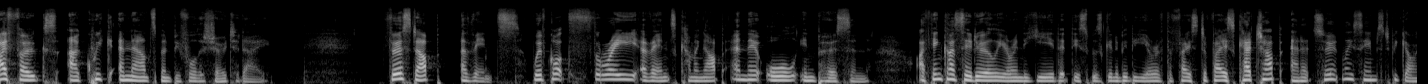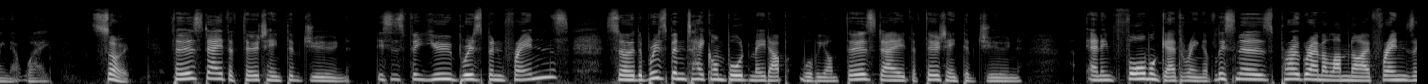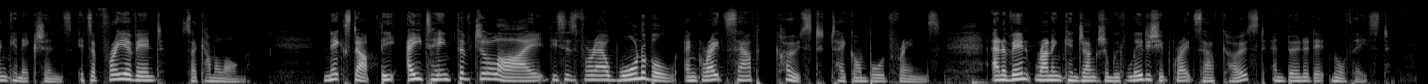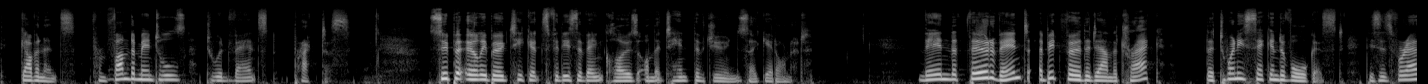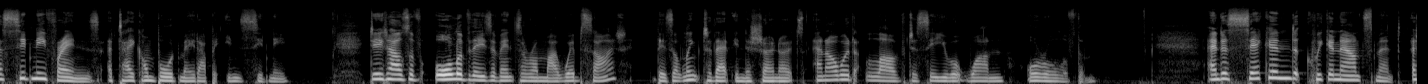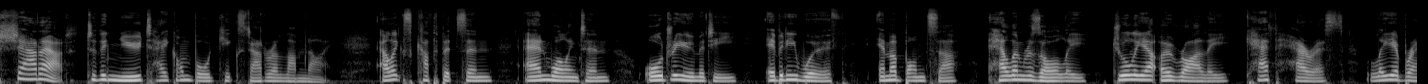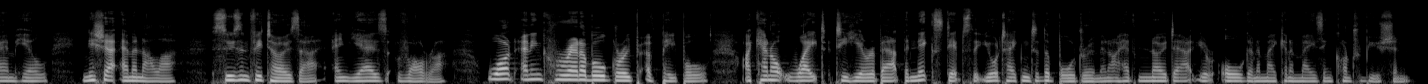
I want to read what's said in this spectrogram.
Hi, folks. A quick announcement before the show today. First up, events. We've got three events coming up, and they're all in person. I think I said earlier in the year that this was going to be the year of the face to face catch up, and it certainly seems to be going that way. So, Thursday, the 13th of June. This is for you, Brisbane friends. So, the Brisbane Take On Board meetup will be on Thursday, the 13th of June an informal gathering of listeners, program alumni, friends, and connections. It's a free event, so come along. Next up, the 18th of July. This is for our Warrnambool and Great South Coast Take On Board friends. An event run in conjunction with Leadership Great South Coast and Bernadette Northeast. Governance from fundamentals to advanced practice. Super early bird tickets for this event close on the 10th of June, so get on it. Then the third event, a bit further down the track, the 22nd of August. This is for our Sydney friends, a take on board meetup in Sydney. Details of all of these events are on my website. There's a link to that in the show notes, and I would love to see you at one or all of them. And a second quick announcement a shout out to the new Take On Board Kickstarter alumni Alex Cuthbertson, Anne Wallington, Audrey Umity, Ebony Worth, Emma Bonser, Helen Rizzoli, Julia O'Reilly, Kath Harris, Leah Bramhill, Nisha Amanullah, Susan Fitoza, and Yaz Volra. What an incredible group of people. I cannot wait to hear about the next steps that you're taking to the boardroom, and I have no doubt you're all going to make an amazing contribution.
